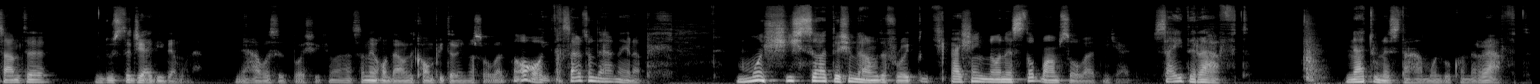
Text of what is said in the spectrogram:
سمت دوست جدیدمونه. حواست باشه که من اصلا نمی‌خوام در مورد کامپیوتر اینا صحبت کنم. آقا سرتون در نیارم. ما 6 ساعت داشتیم در مورد فروید. قشنگ نان با هم صحبت می‌کردیم. سعید رفت. نتونست تحمل بکنه رفت.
